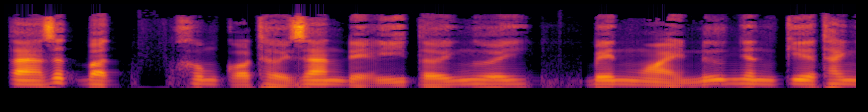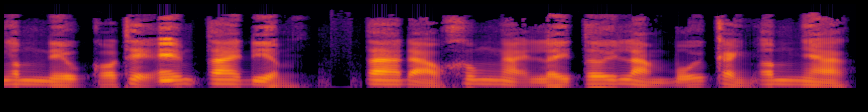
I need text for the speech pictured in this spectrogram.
Ta rất bận, không có thời gian để ý tới ngươi, bên ngoài nữ nhân kia thanh âm nếu có thể êm tai điểm, ta đảo không ngại lấy tới làm bối cảnh âm nhạc,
